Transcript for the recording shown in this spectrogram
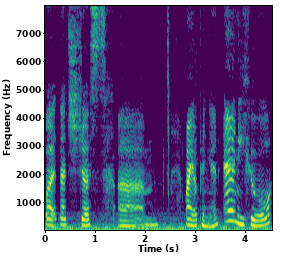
but that's just um, my opinion. Anywho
